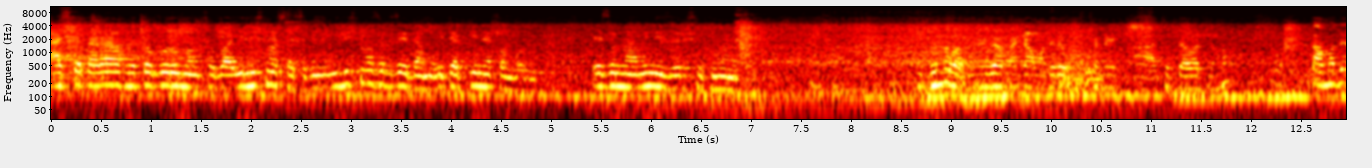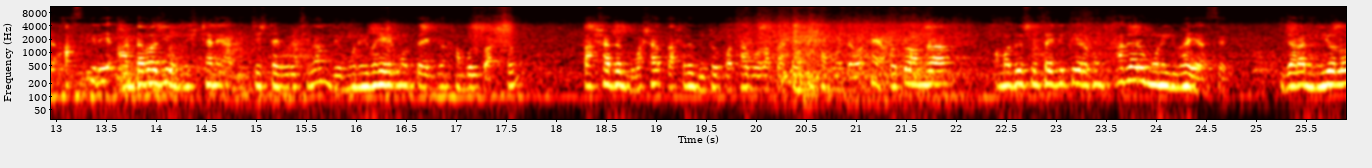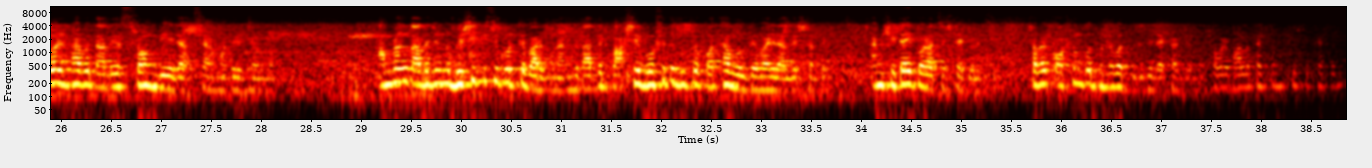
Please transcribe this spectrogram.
আজকে তারা হয়তো গরুর মাংস বা ইলিশ মাছ আছে কিন্তু ইলিশ মাছের যে দাম ওইটা কিনা সম্ভব না। এই জন্য আমি নিজের সুখী মনে করি। ধন্যবাদ ভাই আপনাকে আমাদের অনুষ্ঠানে যোগ দেওয়ার জন্য। তা আমাদের আজকের এই আড্ডাবাজি অনুষ্ঠানে আমি চেষ্টা করেছিলাম যে মনির মতো একজন হাম্বল পার্সন তার সাথে বসা, তার সাথে দুটো কথা বলা, তাকে সময় দেওয়া। হ্যাঁ হয়তো আমরা আমাদের সোসাইটিতে এরকম হাজারো মনির ভাই আছে, যারা নিরলসভাবে তাদের শ্রম দিয়ে যাচ্ছে আমাদের জন্য। আমরা তো তাদের জন্য বেশি কিছু করতে পারব না, কিন্তু তাদের পাশে বসে তো দুটো কথা বলতে পারি তাদের সাথে। আমি সেটাই করার চেষ্টা করেছি। সবাইকে অসংখ্য ধন্যবাদ ভিডিওটি দেখার জন্য। সবাই ভালো থাকবেন, সুস্থ থাকবেন।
